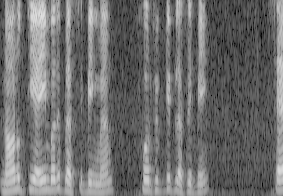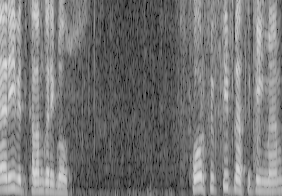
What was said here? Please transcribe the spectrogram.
நானூற்றி ஐம்பது plus shipping ma'am four fifty plus shipping saree with kalamkari blouse four fifty plus shipping ma'am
